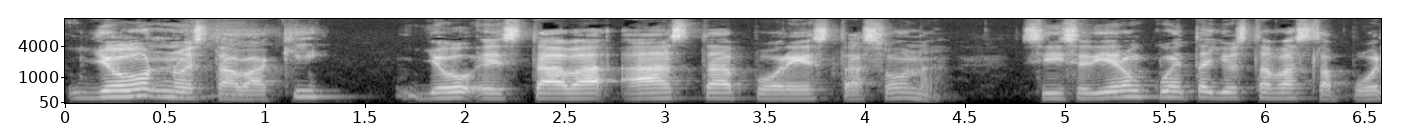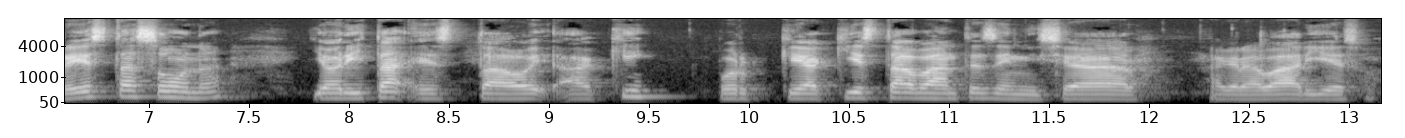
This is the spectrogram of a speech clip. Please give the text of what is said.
yo no estaba aquí. Yo estaba hasta por esta zona. Si se dieron cuenta, yo estaba hasta por esta zona y ahorita estoy aquí. Porque aquí estaba antes de iniciar a grabar y eso.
